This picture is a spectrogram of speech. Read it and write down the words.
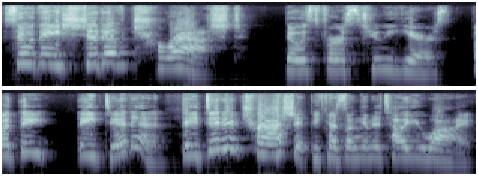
So they should have trashed those first two years, but they they didn't. They didn't trash it because I'm going to tell you why.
